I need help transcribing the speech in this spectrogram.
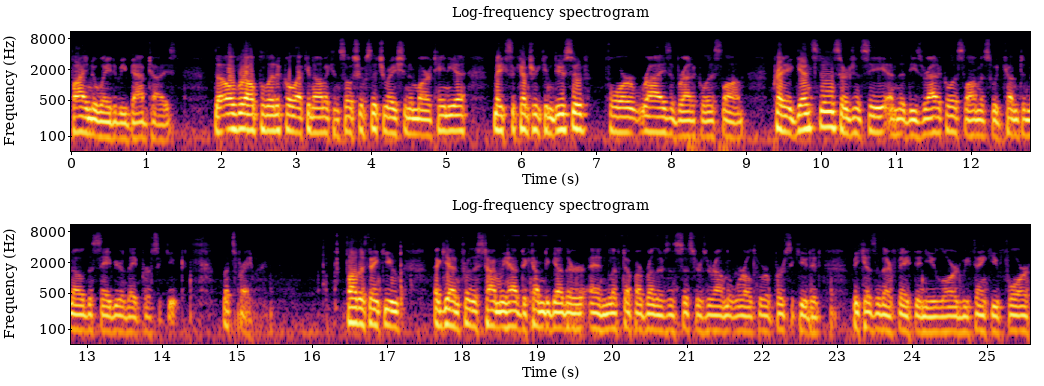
find a way to be baptized. The overall political, economic, and social situation in Mauritania makes the country conducive for rise of radical Islam pray against an insurgency and that these radical Islamists would come to know the Savior they persecute. Let's pray. Father, thank you again for this time we have to come together and lift up our brothers and sisters around the world who are persecuted because of their faith in you, Lord. We thank you for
